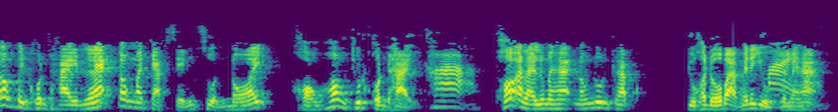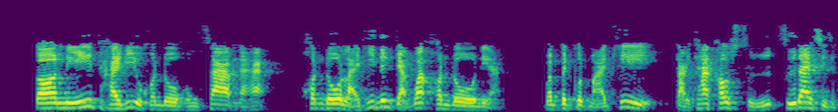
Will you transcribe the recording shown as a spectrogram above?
ต้องเป็นคนไทยและต้องมาจากเสียงส่วนน้อยของห้องชุดคนไทยค่ะเพราะอะไรรู้ไหมฮะน้องนุ่นครับ อยู่คอนโดป่ะไม่ได้อยู่ไม่ใช่ไหมฮะค่ะตอนนี้ใครที่อยู่คอนโดคงทราบนะฮะคอนโดหลายที่เนื่องจากว่าคอนโดเนี่ย มันเป็นกฎหมายที่ ต่างชาติเขาซื้อซื้อได้ 49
